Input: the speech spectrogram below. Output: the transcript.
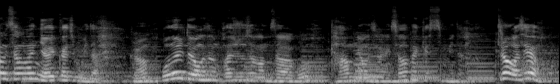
영상은 여기까지입니다. 그럼 오늘도 영상 봐주셔서 감사하고 다음 영상에서 뵙겠습니다. 들어가세요.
